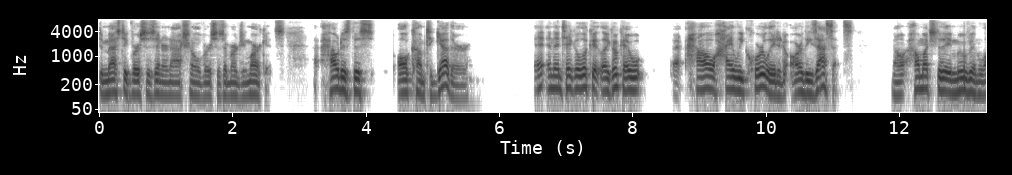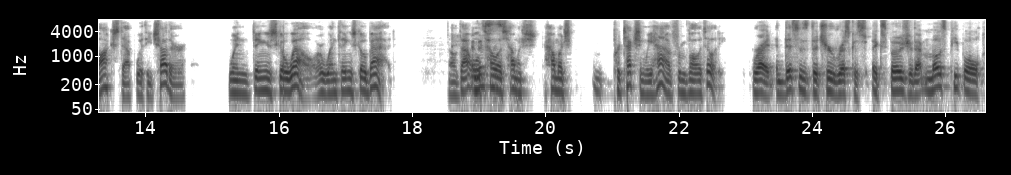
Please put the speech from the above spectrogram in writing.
domestic versus international versus emerging markets? How does this all come together? And, then take a look at like, okay, how highly correlated are these assets? Now, how much do they move in lockstep with each other when things go well or when things go bad? Now that will tell is, us how much how much protection we have from volatility. Right. And this is the true risk exposure that most people,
